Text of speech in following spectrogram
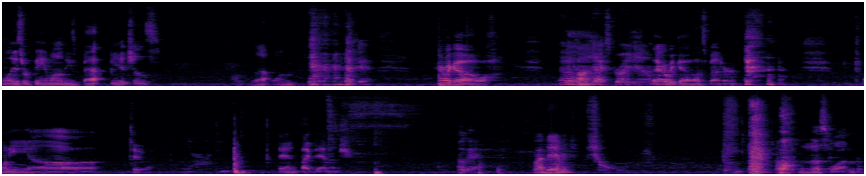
laser beam one of these bat bitches. That one. okay. Here we go. The contact's right now. There we go. That's better. 22. uh, two Yeah, and five damage. Okay. Five damage. This one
